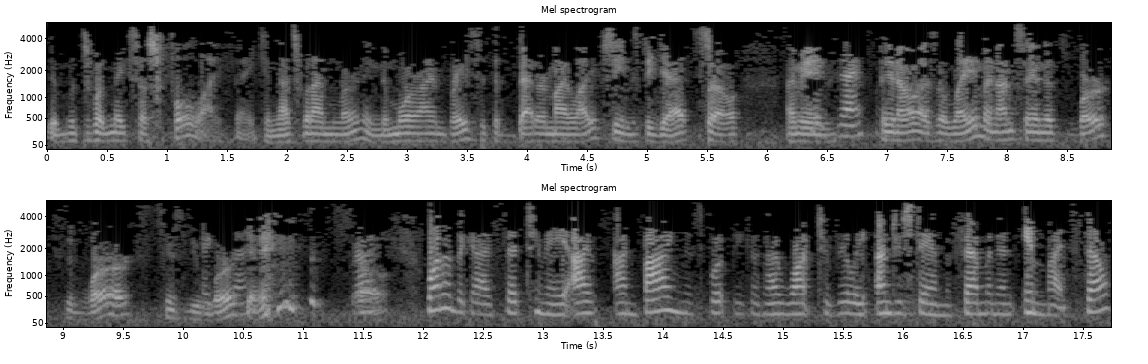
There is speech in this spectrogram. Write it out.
it's what makes us full, I think. And that's what I'm learning. The more I embrace it, the better my life seems to get. So, I mean, Exactly. you know, as a layman, I'm saying it's works. It works. It seems to be Exactly. working. so, Right. One of the guys said to me, I, I'm buying this book because I want to really understand the feminine in myself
